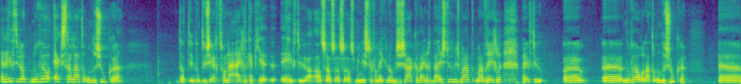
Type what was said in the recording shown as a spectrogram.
En heeft u dat nog wel extra laten onderzoeken? Dat, wat u zegt van nou, eigenlijk heb je, heeft u als, als, als, als minister van Economische Zaken weinig bijsturingsmaatregelen. Maar heeft u uh, uh, nog wel laten onderzoeken uh,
